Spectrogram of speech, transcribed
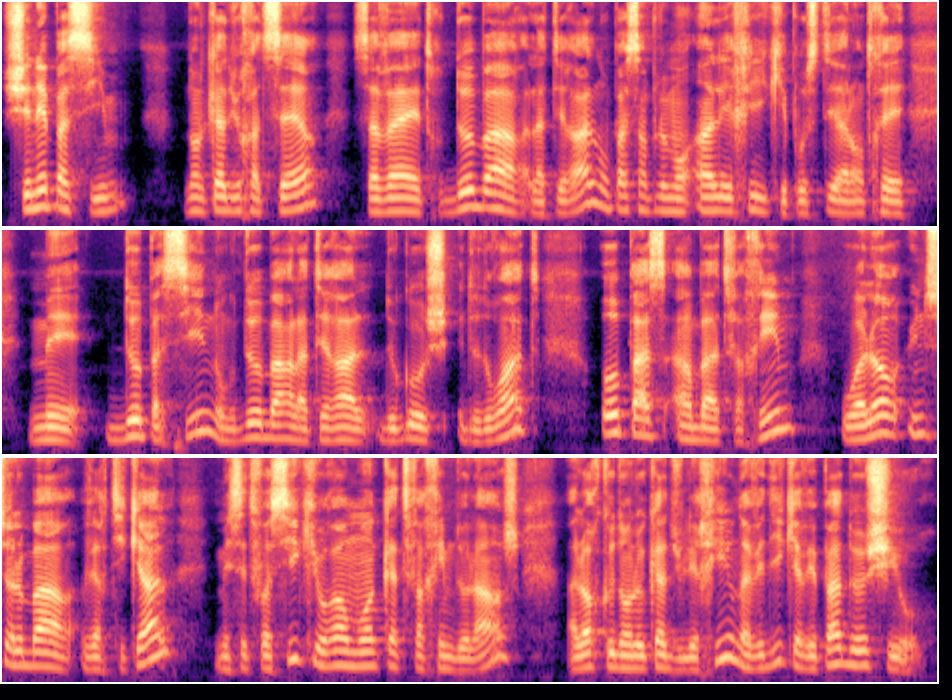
Chez Nepasim, dans le cas du Khatser, ça va être deux barres latérales, non pas simplement un lechi qui est posté à l'entrée, mais deux passines, donc deux barres latérales de gauche et de droite, opas arbat fachim, ou alors une seule barre verticale, mais cette fois-ci qui aura au moins 4 fachim de large, alors que dans le cas du lechi, on avait dit qu'il n'y avait pas de shiur,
